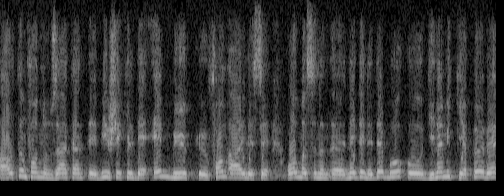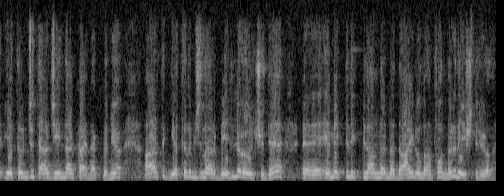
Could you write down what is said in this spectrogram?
Altın fonunun zaten e, bir şekilde en büyük e, fon ailesi olmasının e, nedeni de bu dinamik yapı ve yatırımcı tercihinden kaynaklanıyor. Artık yatırımcılar belli ölçüde emeklilik planlarına dahil olan fonları değiştiriyorlar.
